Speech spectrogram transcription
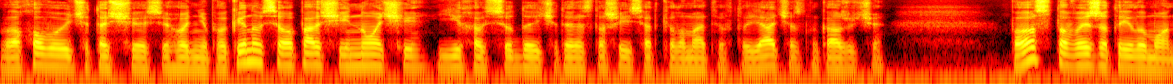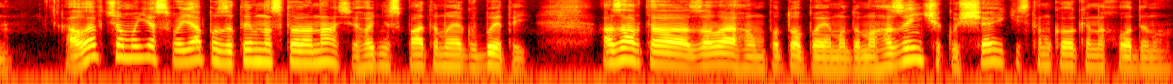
Враховуючи те, що я сьогодні прокинувся о першій ночі, їхав сюди 460 кілометрів, то я, чесно кажучи, просто вижатий лимон. Але в цьому є своя позитивна сторона. Сьогодні спатиму як вбитий. А завтра з Олегом потопаємо до магазинчику, ще якісь там кроки знаходимо.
